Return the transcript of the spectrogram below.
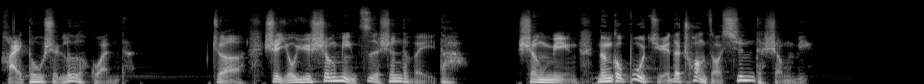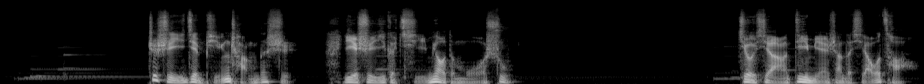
还都是乐观的，这是由于生命自身的伟大，生命能够不觉的创造新的生命。这是一件平常的事，也是一个奇妙的魔术。就像地面上的小草，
